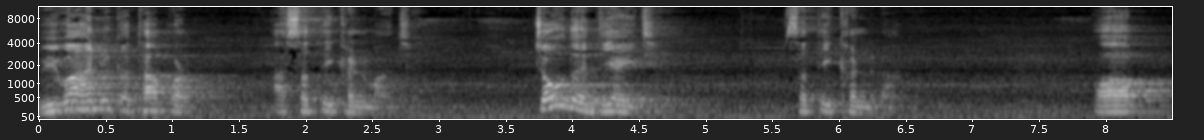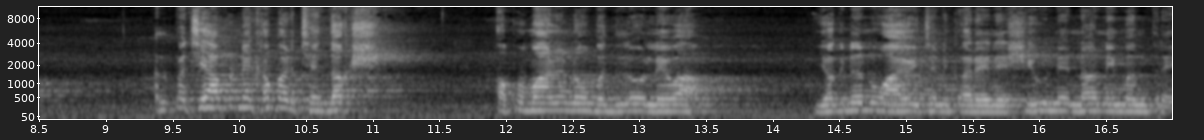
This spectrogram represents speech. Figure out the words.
વિવાહની કથા પણ આ સતીખંડમાં છે. ચૌદ અધ્યાય છે સતીખંડના. અને પછી આપણને ખબર છે દક્ષ અપમાનનો બદલો લેવા યજ્ઞનું આયોજન કરે ને શિવને ન નિમંત્રે,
